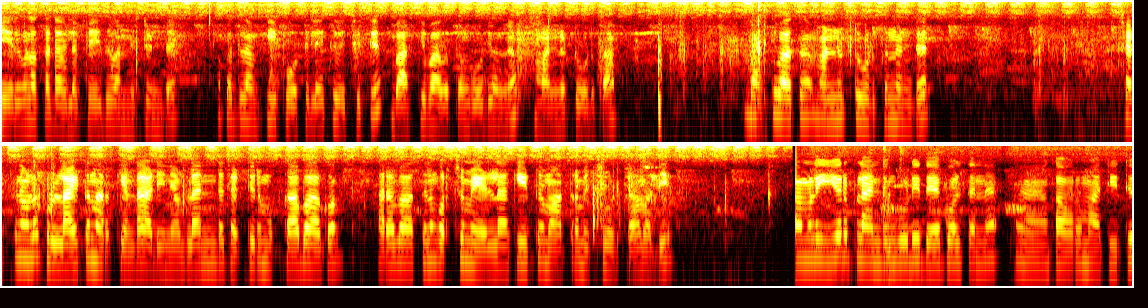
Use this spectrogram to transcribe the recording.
വേരുകളൊക്കെ ഡെവലപ്പ് ചെയ്ത് വന്നിട്ടുണ്ട്. അപ്പോൾ ഇത് നമുക്ക് ഈ പോട്ടിലേക്ക് വെച്ചിട്ട് ബാക്കി ഭാഗത്തും കൂടി ഒന്ന് മണ്ണിട്ട് കൊടുക്കാം. ബാക്കി ഭാഗത്ത് മണ്ണിട്ട് കൊടുക്കുന്നുണ്ട്. ചട്ടി നമ്മൾ ഫുള്ളായിട്ട് നിറയ്ക്കേണ്ട. അഡീനിയം പ്ലാന്റിന്റെ ചട്ടി ഒരു മുക്കാ ഭാഗം അര ഭാഗത്തിന് കുറച്ച് മേളിലാക്കിയിട്ട് മാത്രം വെച്ച് കൊടുത്താൽ മതി. നമ്മൾ ഈ ഒരു പ്ലാന്റും കൂടി ഇതേപോലെ തന്നെ കവർ മാറ്റിയിട്ട്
